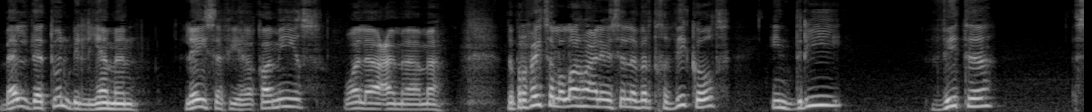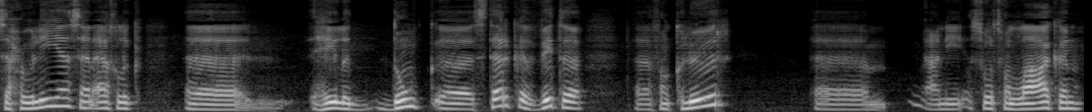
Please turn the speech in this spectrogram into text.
بلدة باليمن ليس فيها قميص ولا عمامة de profeet sallallahu alayhi wasallam werd gewikkeld in drie witte sahuliya zijn eigenlijk uh, hele donk, uh, sterke witte uh, van kleur yani, een soort van laken.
